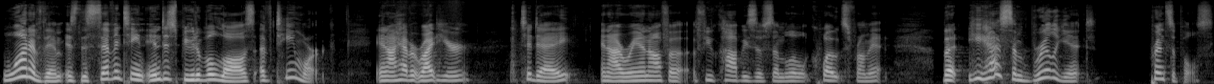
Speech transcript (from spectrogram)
one of them is The 17 Indisputable Laws of Teamwork. And I have it right here today. And I ran off a, a few copies of some little quotes from it. But he has some brilliant principles.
